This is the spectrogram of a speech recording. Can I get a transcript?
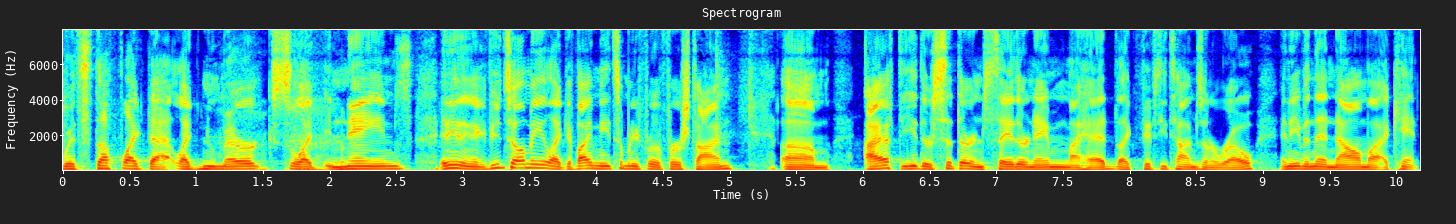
with stuff like that like numerics like names anything. Like if you tell me like if i meet somebody for the first time um, i have to either sit there and say their name in my head like 50 times in a row and even then now i'm like i can't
